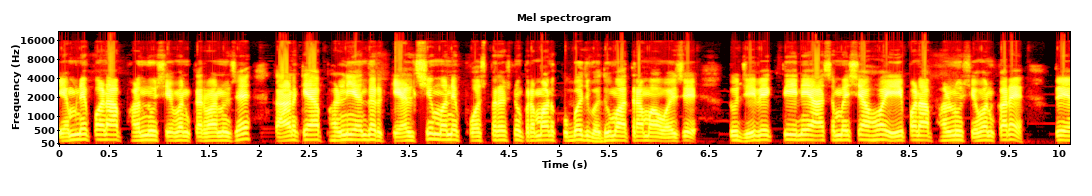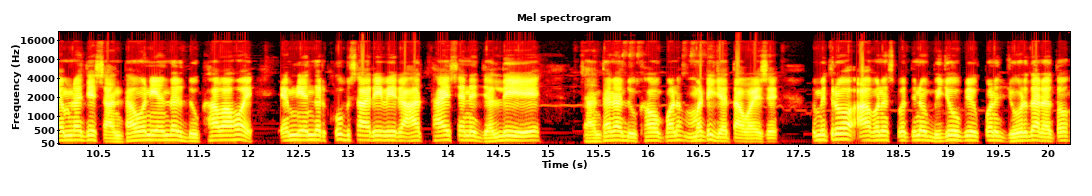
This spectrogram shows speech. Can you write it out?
એમને પણ આ ફળનું સેવન કરવાનું છે. કારણ કે આ ફળની અંદર કેલ્શિયમ અને ફોસ્ફરસનું પ્રમાણ ખૂબ જ વધુ માત્રામાં હોય છે. તો જે વ્યક્તિને આ સમસ્યા હોય, એ પણ આ ફળનું સેવન કરે. તો એમના જે સાંધાઓની અંદર દુખાવા હોય, એમની અંદર ખૂબ સારી એવી રાહત થાય છે અને જલ્દી એ સાંધાના દુખાવો પણ મટી જતા હોય છે. તો મિત્રો, આ વનસ્પતિનો બીજો ઉપયોગ પણ જોરદાર હતો.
